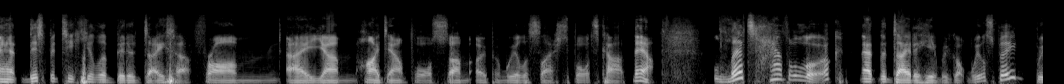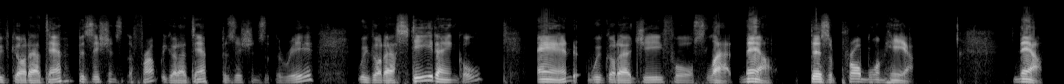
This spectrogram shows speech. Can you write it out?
at this particular bit of data from a um, high downforce um, open wheeler slash sports car. Now, let's have a look at the data here. We've got wheel speed, we've got our damper positions at the front, we've got our damper positions at the rear, we've got our steered angle, and we've got our G-force lat. Now, there's a problem here. Now,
